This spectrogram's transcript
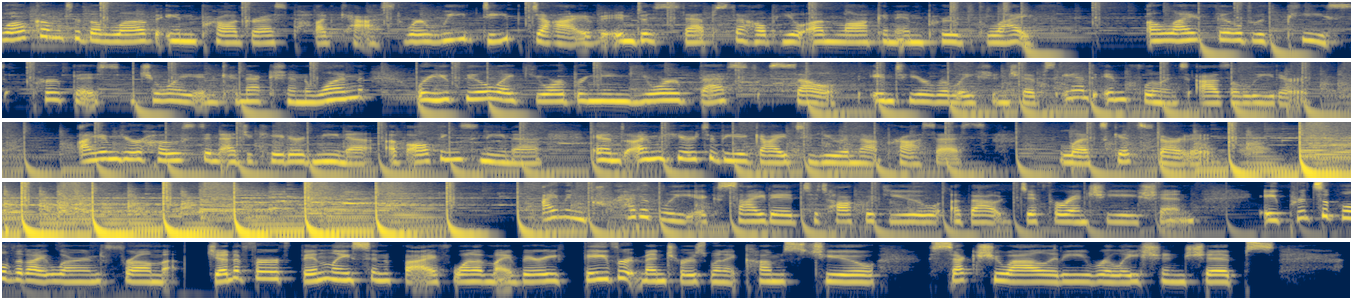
Welcome to the Love in Progress podcast, where we deep dive into steps to help you unlock an improved life. A life filled with peace, purpose, joy, and connection. One where you feel like you're bringing your best self into your relationships and influence as a leader. I am your host and educator, Neena, of All Things Neena, and I'm here to be a guide to you in that process. Let's get started. I'm incredibly excited to talk with you about differentiation, a principle that I learned from Jennifer Finlayson Fife, one of my very favorite mentors when it comes to sexuality, relationships,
